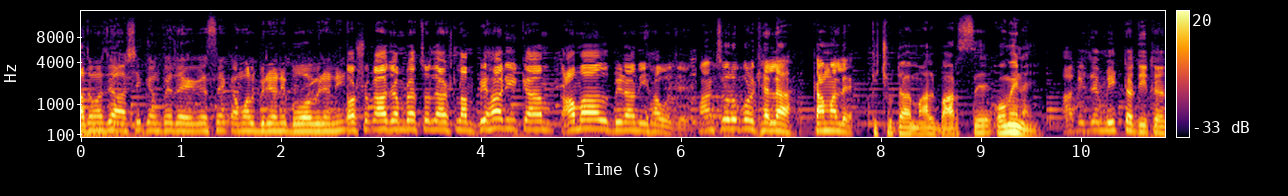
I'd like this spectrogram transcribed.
মাঝে মাঝে আসি ক্যাম্পে দেখা গেছে কামাল বিরিয়ানি বোয়া বিরিয়ানি। দর্শক আজ আমরা চলে আসলাম বিহারি ক্যাম্প কামাল বিরিয়ানি হাউজে মাংসের উপর খেলা কামালে। কিছুটা মাল বাড়ছে কমে নাই। আগে যে মিটটা দিতেন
